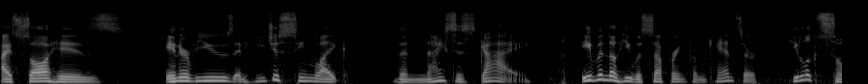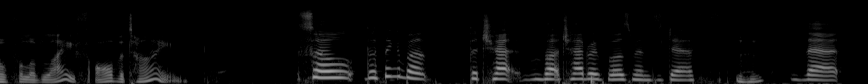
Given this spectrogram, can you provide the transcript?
I saw his interviews and he just seemed like the nicest guy. Even though he was suffering from cancer, he looked so full of life all the time. So the thing about the chat about Chadwick Boseman's death Mm-hmm. that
